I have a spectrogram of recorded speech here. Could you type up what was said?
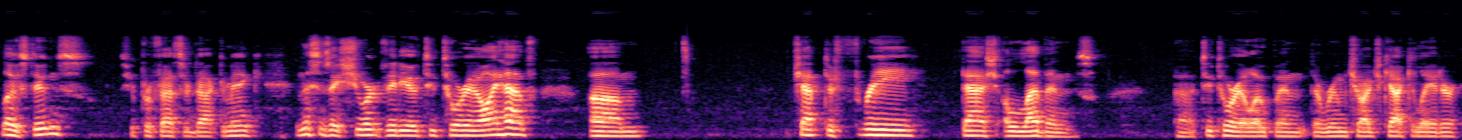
Hello students, it's your professor Dr. Mink and this is a short video tutorial. I have um, chapter 3-11's uh, tutorial open, the room charge calculator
